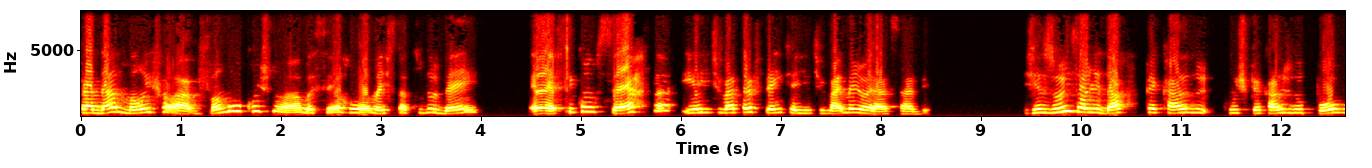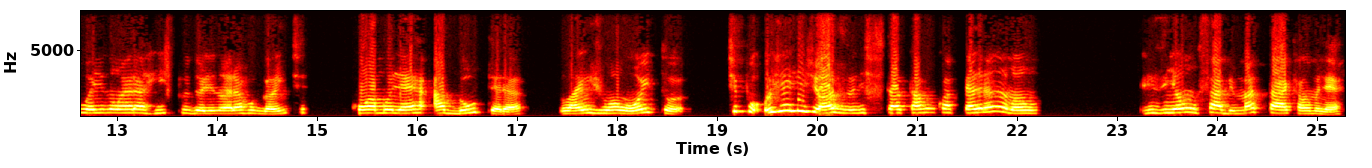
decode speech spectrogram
para dar a mão e falar: vamos continuar, você errou, mas está tudo bem. É, se conserta e a gente vai para frente, a gente vai melhorar, sabe? Jesus, ao lidar com, pecado, com os pecados do povo, ele não era ríspido, ele não era arrogante. Com a mulher adúltera, lá em João 8, tipo, os religiosos, eles estavam com a pedra na mão. Eles iam, sabe, matar aquela mulher.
